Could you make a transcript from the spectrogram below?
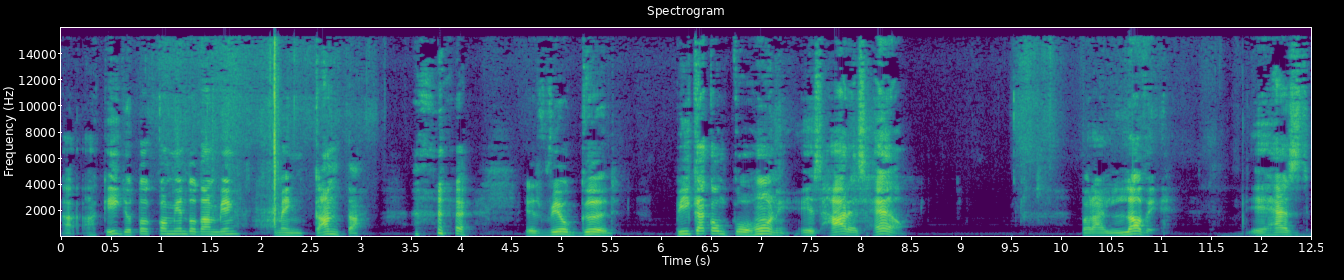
Aquí yo estoy comiendo también. Me encanta. it's real good. Pica con cojones. It's hot as hell. But I love it. It has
